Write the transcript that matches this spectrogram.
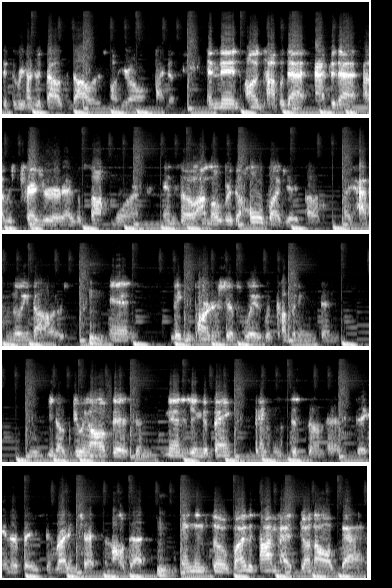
to three hundred thousand dollars on your own, kind of. And then on top of that, after that, I was treasurer as a sophomore, and so I'm over the whole budget of like half a million dollars, Mm. and making partnerships with with companies and you know doing all of this and managing the bank banking system and the interface and writing checks and all of that. Mm. And then so by the time I had done all of that,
